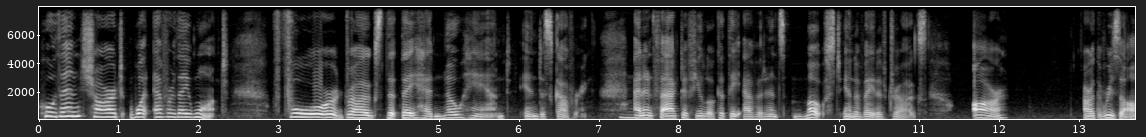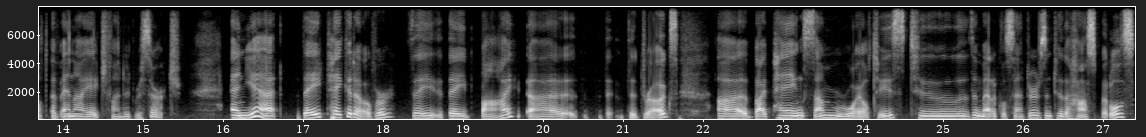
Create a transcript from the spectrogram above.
who then charge whatever they want for drugs that they had no hand in discovering. Mm -hmm. And in fact, if you look at the evidence, most innovative drugs are, are the result of NIH funded research. And yet, they take it over, they, they buy uh, the, the, drugs uh, by paying some royalties to the medical centers and to the hospitals,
